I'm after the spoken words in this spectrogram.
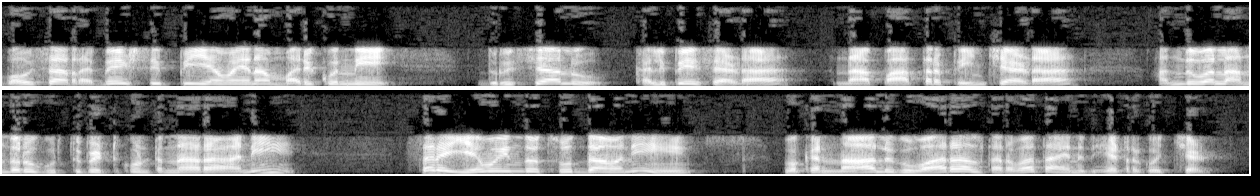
బహుశా రమేష్ సిప్పి ఏమైనా మరికొన్ని దృశ్యాలు కలిపేశాడా? నా పాత్ర పెంచాడా? అందువల్ల అందరూ గుర్తు పెట్టుకుంటున్నారా అని సరే ఏమైందో చూద్దామని ఒక నాలుగు వారాల తర్వాత ఆయన థియేటర్కి వచ్చాడు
